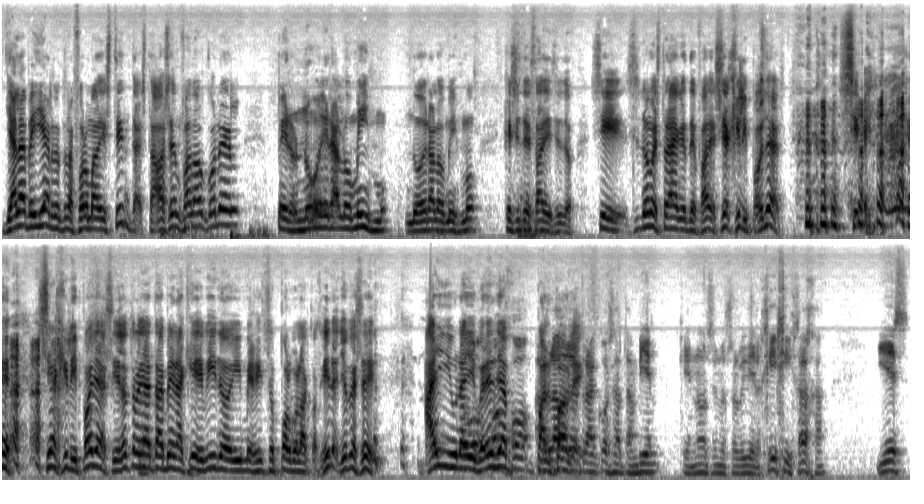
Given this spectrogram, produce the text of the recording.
ya la veías de otra forma distinta, estabas enfadado con él, pero no era lo mismo, no era lo mismo que si te está diciendo, sí, no me extraña que te enfades, si es gilipollas, si, si es gilipollas, si el otro día también aquí vino y me hizo polvo la cocina, yo qué sé, hay una diferencia Ojo, de otra cosa también, que no se nos olvide el jiji jaja, y es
